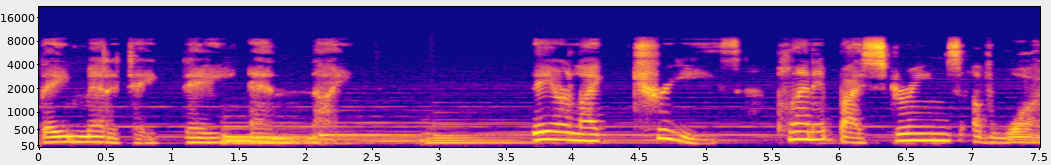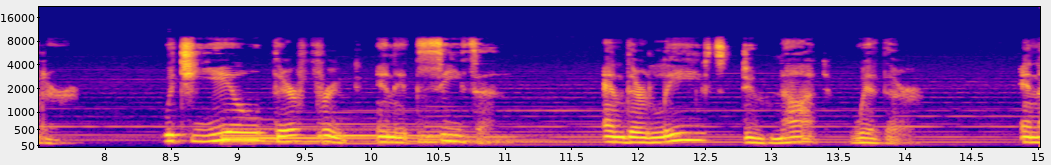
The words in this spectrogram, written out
they meditate day and night. They are like trees planted by streams of water, which yield their fruit in its season, and their leaves do not wither. In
